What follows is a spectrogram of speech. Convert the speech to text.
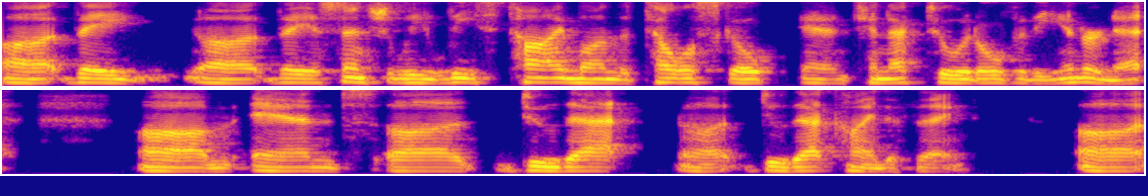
Uh, they uh, they essentially lease time on the telescope and connect to it over the internet um, and uh, do that uh, do that kind of thing. Uh,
